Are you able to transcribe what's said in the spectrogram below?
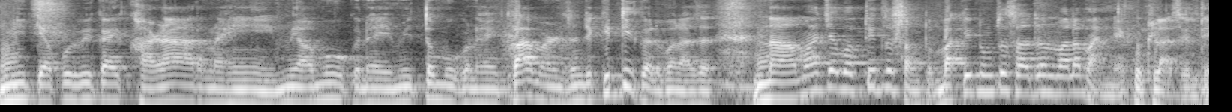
मी त्यापूर्वी काही खाणार नाही मी अमुक नाही मी तमुक नाही का माणसांच्या म्हणजे किती कल्पना असतात. नामाच्या बाबतीतच सांगतो. बाकी तुमचं साधन मला मान्य आहे कुठलं असेल ते.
